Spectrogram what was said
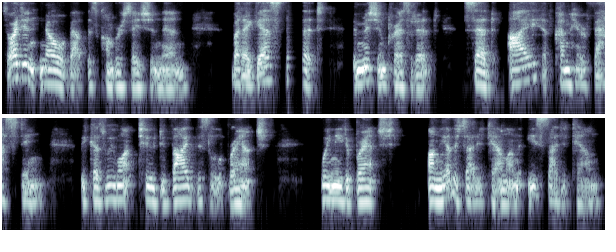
So I didn't know about this conversation then. But I guess that the mission president said, I have come here fasting because we want to divide this little branch. We need a branch on the other side of town, on the east side of town.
